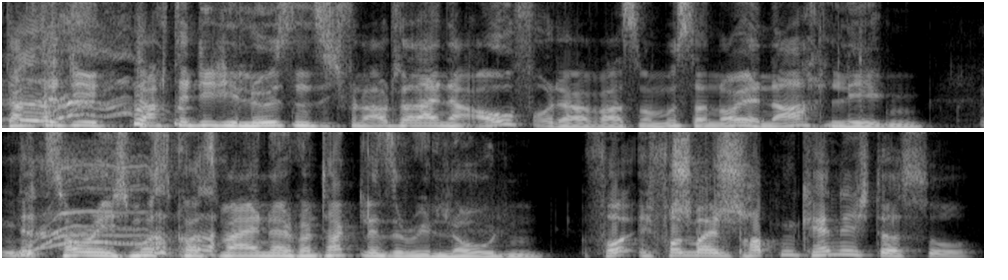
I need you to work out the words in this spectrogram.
Dachte die, dachte die, die lösen sich von Auto alleine auf oder was? Man muss da neue nachlegen. Sorry, ich muss kurz meine Kontaktlinse reloaden. Von, von meinen Pappen kenne ich das so.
